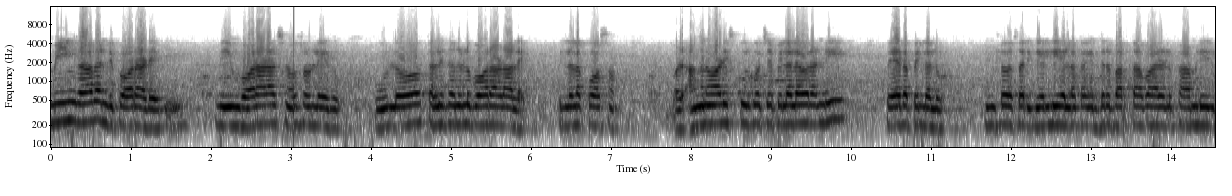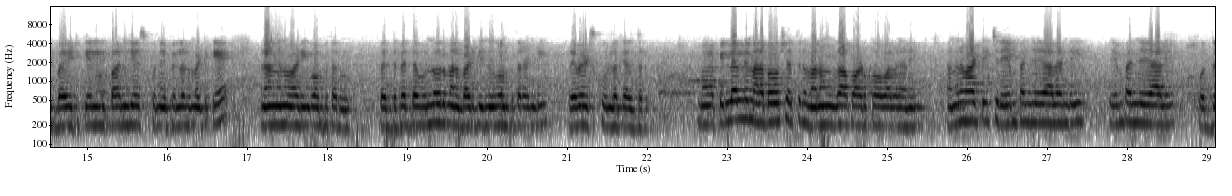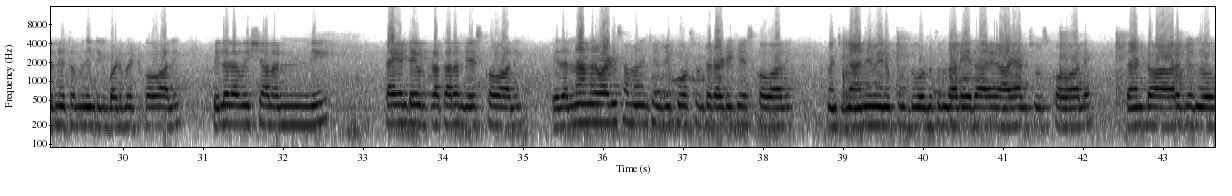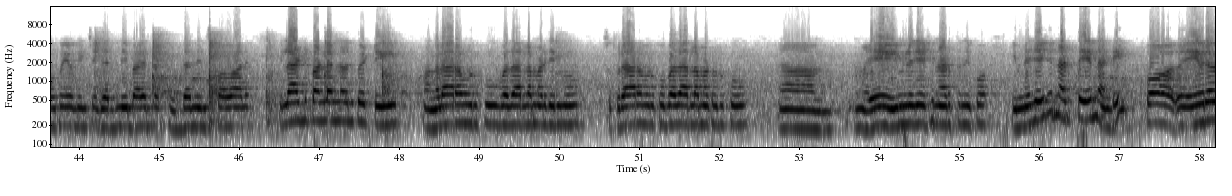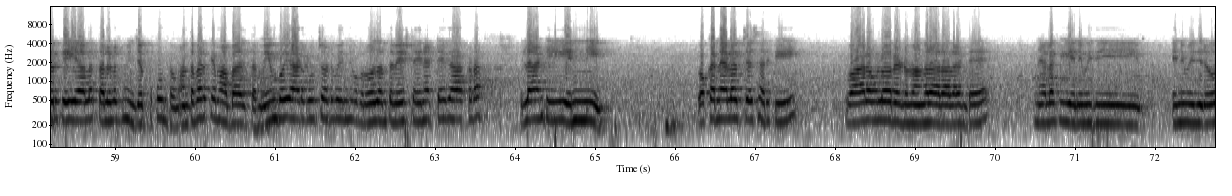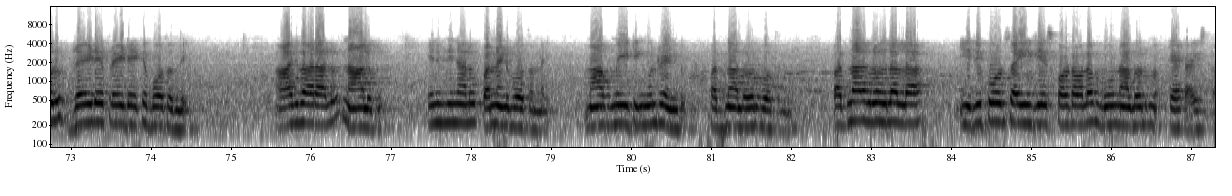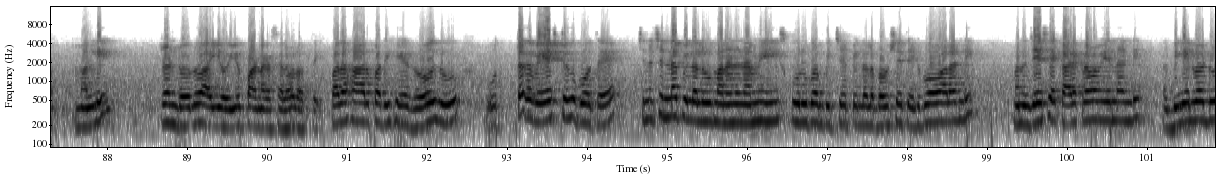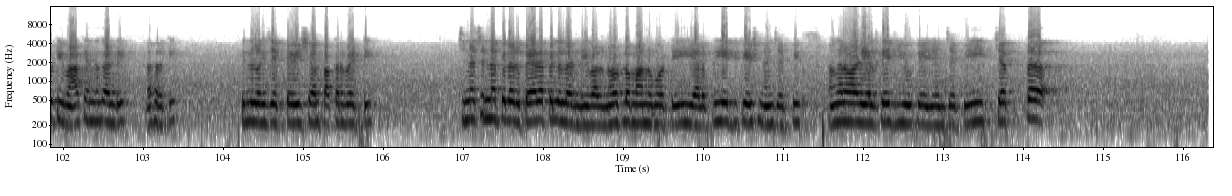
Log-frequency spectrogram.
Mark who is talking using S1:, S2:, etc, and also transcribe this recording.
S1: మేం కాదండి పోరాడేది. మేము పోరాడాల్సిన అవసరం లేదు. ఊళ్ళో తల్లిదండ్రులు పోరాడాలి పిల్లల కోసం. అంగన్వాడీ స్కూల్కి వచ్చే పిల్లలు ఎవరండి? పేద పిల్లలు. ఇంట్లో సరిగ్గా వెళ్ళి వెళ్ళక ఇద్దరు భర్త భార్యలు ఫ్యామిలీ బయటికి వెళ్ళి పని చేసుకునే పిల్లలు మట్టుకే మన అంగన్వాడీకి పంపుతారు. పెద్ద పెద్ద ఉన్నోళ్ళు మన బడికి ఎందుకు పంపుతారండి? ప్రైవేట్ స్కూల్లోకి వెళ్తారు. మన పిల్లల్ని మన భవిష్యత్తును మనం కాపాడుకోవాలి కానీ అంగన్వాడీ టీచర్ ఏం పని చేయాలండి? ఏం పని చేయాలి? పొద్దున్నే తొమ్మిదింటికి బడి పెట్టుకోవాలి. పిల్లల విషయాలన్నీ టైం టేబుల్ ప్రకారం చేసుకోవాలి. ఏదన్నా అంగన్వాడీకి సంబంధించిన రిపోర్ట్స్ ఉంటే రెడీ చేసుకోవాలి. మంచి నాణ్యమైన ఫుడ్ వండుతుందా లేదా ఆయాన్ని చూసుకోవాలి. దాంట్లో ఆరోగ్యంగా ఉపయోగించే గర్భిణీ బాలింతలకు ఫుడ్ అందించుకోవాలి. ఇలాంటి పనులన్నీ వదిలిపెట్టి మంగళవారం ఉరుకు బజార్లమ్మడి తిరుగు శుక్రవారం ఉరుకు బజార్లమ్మటి ఉరుకు ఏ ఇమ్యునైజేషన్ నడుతుంది పో. ఇమ్యునైజేషన్ నడితే ఏందండి? పో ఎవరెవరికి వేయాలో తల్లులకు మేము చెప్పుకుంటాం. అంతవరకే మా బాధ్యత. మేము పోయి ఆడ కూర్చోవడం ఒక రోజు అంత వేస్ట్ అయినట్టేగా అక్కడ ఇలాంటి ఎన్ని ఒక నెల వచ్చేసరికి వారంలో రెండు మంగళవారాలు అంటే నెలకి ఎనిమిది ఎనిమిది రోజులు డ్రైడే ఫ్రైడేకే పోతుంది. ఆదివారాలు నాలుగు ఎనిమిది నాలుగు పన్నెండు పోతున్నాయి. మాకు మీటింగులు రెండు పద్నాలుగు రోజులు పోతుంది. పద్నాలుగు రోజులల్లా ఈ రిపోర్ట్స్ అవి చేసుకోవడం వల్ల మూడు నాలుగు రోజులు కేటాయిస్తాం. మళ్ళీ రెండు రోజులు అయ్యోయ్యో పండగ సెలవులు వస్తాయి. పదహారు పదిహేడు రోజులు ఉత్తగా వేస్ట్గా పోతే చిన్న చిన్న పిల్లలు మనల్ని నమ్మి స్కూల్కి పంపించే పిల్లల భవిష్యత్తు ఎడిపోవాలండి మనం చేసే కార్యక్రమం ఏందండి? బిఎల్ఓ డ్యూటీ మాకెందుకండి? అసలుకి పిల్లలకి చెప్పే విషయాలు పక్కన పెట్టి చిన్న చిన్న పిల్లలు పేద పిల్లలండి. వాళ్ళ నోట్లో మన్ను కొట్టి వాళ్ళ ప్రీ ఎడ్యుకేషన్ అని చెప్పి అంగన్వాడీ ఎల్కేజీ యూకేజీ అని చెప్పి చెత్త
